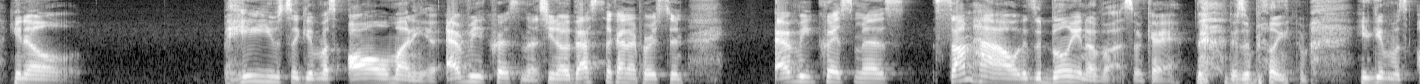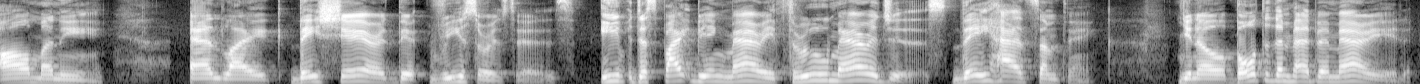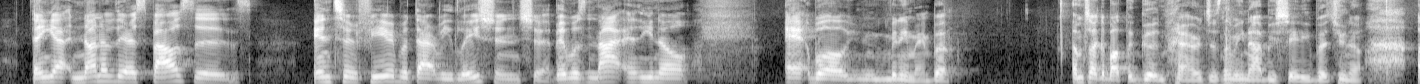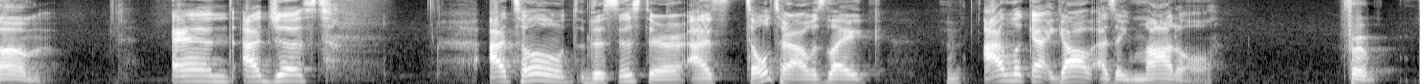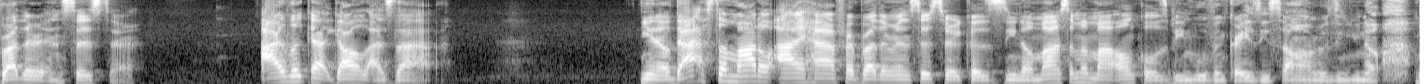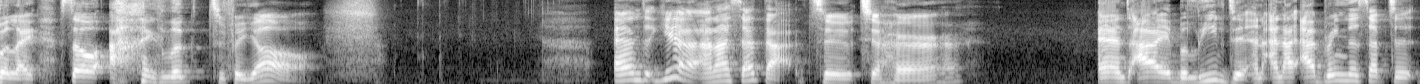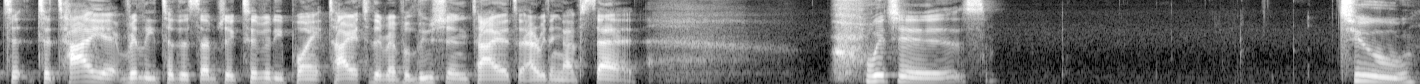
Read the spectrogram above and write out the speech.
You know, he used to give us all money every Christmas. You know, that's the kind of person, every Christmas, somehow there's a billion of us, okay? there's a billion of He'd give us all money. And like they shared their resources. Even despite being married through marriages they had something. You know both of them had been married and yet none of their spouses interfered with that relationship. It was not you know and well anyway but i'm talking about the good marriages. Let me not be shady but you know. Um and i just i told the sister i told her, I was like, I look at y'all as a model for brother and sister. I look at y'all as that. You know, that's the model I have for brother and sister because, you know, my some of my uncles be moving crazy, so I don't really, you know. But like, so I looked for y'all. And yeah, and I said that to to her. And I believed it. And, and I, I bring this up to, to, to tie it really to the subjectivity point, tie it to the revolution, tie it to everything I've said. Which is to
